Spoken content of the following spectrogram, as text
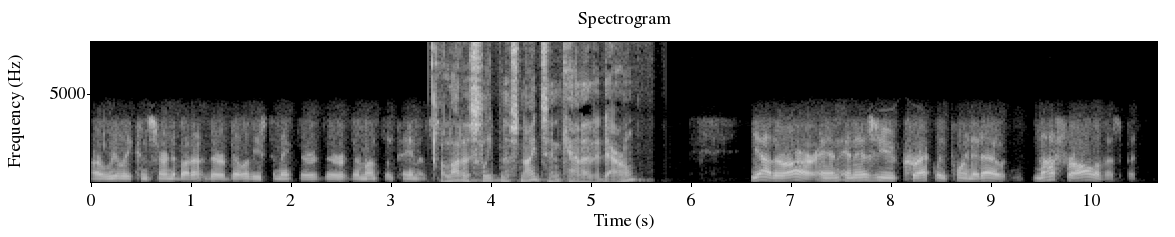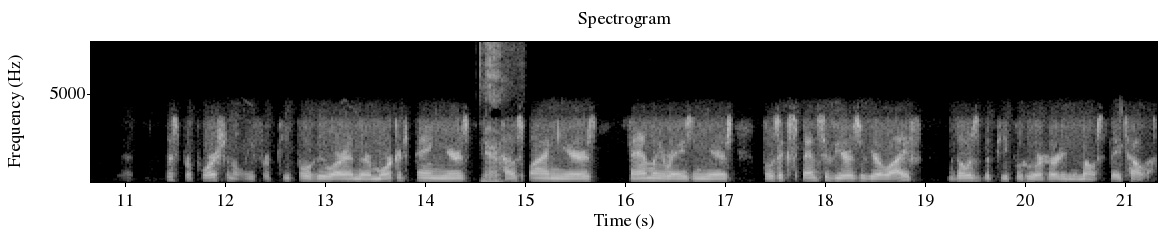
are really concerned about uh, their abilities to make their, their, their monthly payments. A lot of sleepless nights in Canada, Darrell. Yeah, there are, and and as you correctly pointed out, not for all of us, but disproportionately for people who are in their mortgage paying years, yeah. house buying years, family raising years, those expensive years of your life, those are the people who are hurting the most. They tell us.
